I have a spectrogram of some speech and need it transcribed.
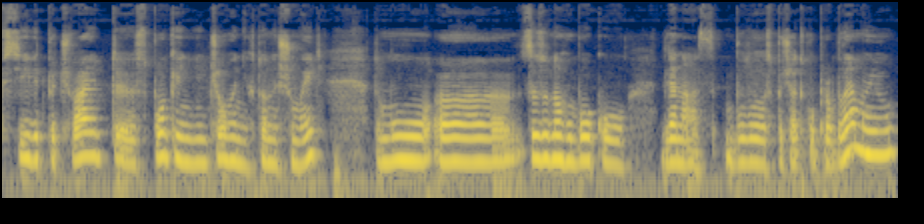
Всі відпочивають, е, спокій, нічого, ніхто не шумить. Тому е, це з одного боку для нас було спочатку проблемою,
